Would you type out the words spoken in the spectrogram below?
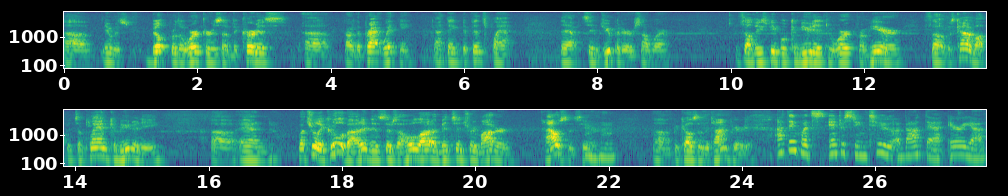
uh, it was built for the workers of the Curtis uh, or the Pratt Whitney, I think, defense plant that's in Jupiter somewhere. So these people commuted to work from here. So it was kind of a it's a planned community, uh, and what's really cool about it is there's a whole lot of mid-century modern houses here hmm uh, because of the time period. I think what's interesting too about that area,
